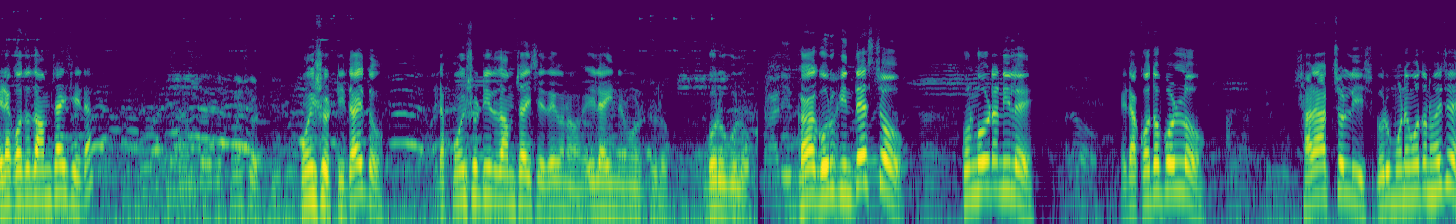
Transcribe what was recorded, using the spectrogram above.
এটা কত দাম চাইছে এটা? পঁয়ষট্টি। তাই তো? এটা পঁয়ষট্টিতে দাম চাইছে দেখো না এই লাইনের মোটগুলো গরুগুলো। কাকা গরু কিনতে এসছো? কোন গরুটা নিলে? এটা কত পড়ল? সাড়ে আটচল্লিশ। গরু মনে মতন হয়েছে?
